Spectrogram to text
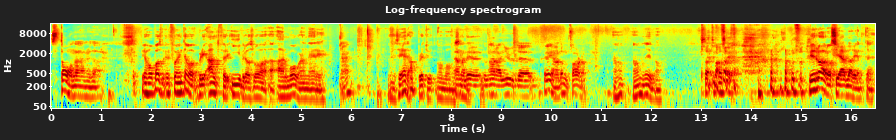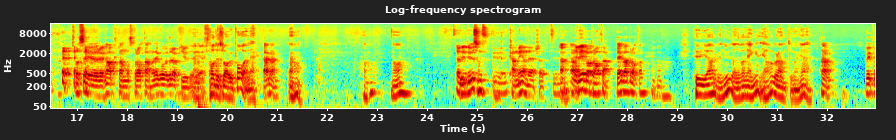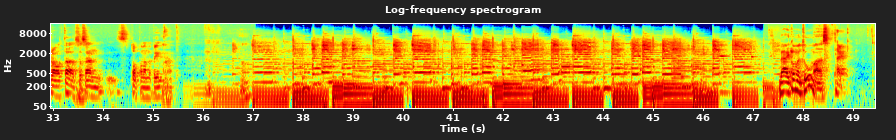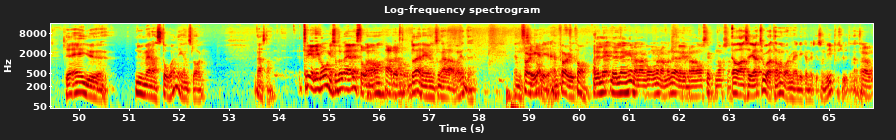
Stå när du där. Vi hoppas, vi får inte bli allt för ivriga och slå armbågarna ner i... Nej. Det ser rappligt ut någon gång. Ja, men det, de här ljudgrejerna, de far då. Jaha, ja men det är bra. Så att du får se, Vi rör oss jävlar inte. får se hur högt man måste prata, men det går att dra upp ljudet efter. Har du slagit på eller? Jajamän. Jaha. Jaha. Ja. Ja, det är du som kan det här så att... Ja, ja. Eller det är bara att prata. Det är bara att prata. Hur gör vi nu då? Det var länge Jag har glömt hur man gör. Ja. Vi pratar, så sen stoppar man det på internet. Välkommen Thomas. Tack. Det är ju numera stående inslag. Nästan. Tredje gången så då är det stående. Ja, Ja, då är det stående. då är det ju en sån här, vad heter det? En serie, en följetong. Det det är länge mellan gångerna, men det är det ju mellan avsnitten också. Ja, alltså jag tror att han har varit med lika mycket som vi på slutet nästan. Jo.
